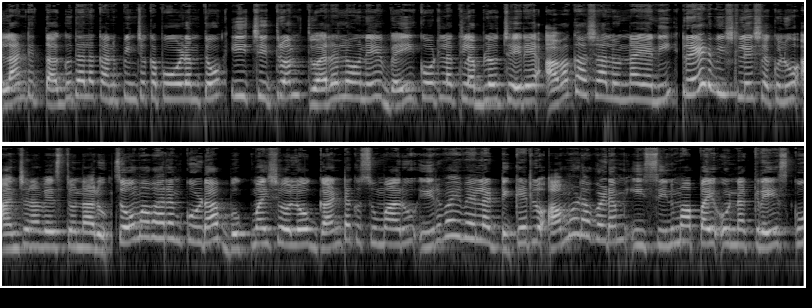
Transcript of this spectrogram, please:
ఎలాంటి తగ్గుదల కనిపించకపోవడంతో ఈ చిత్రం త్వరలోనే వెయ్యి కోట్ల క్లబ్లో చేరే అవకాశాలున్నాయని ట్రేడ్ విశ్లేషకులు అంచనా వేస్తున్నారు. సోమవారం కూడా బుక్ మై షోలో గంటకు సుమారు ఇరవై వేల టికెట్లు అమ్ముడవ్వడం ఈ సినిమాపై ఉన్న క్రేజ్కు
